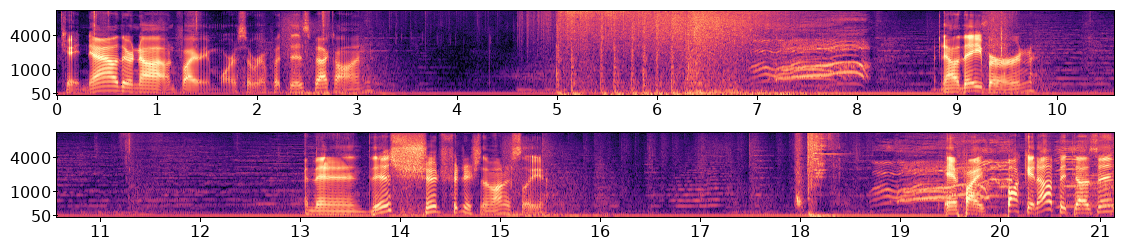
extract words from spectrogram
Okay, now they're not on fire anymore, so we're gonna put this back on. Now they burn. And then this should finish them, honestly. If I fuck it up, it doesn't.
